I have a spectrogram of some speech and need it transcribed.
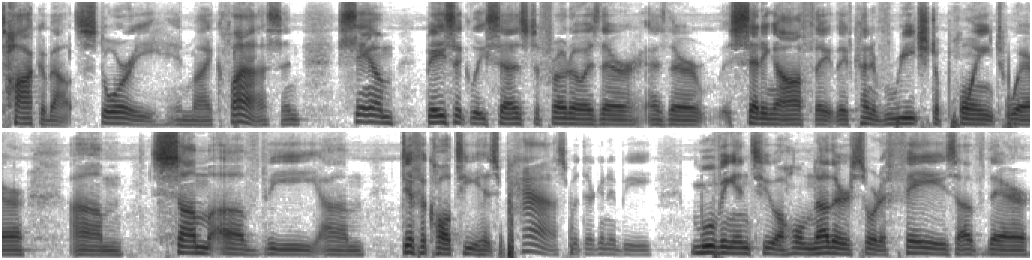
talk about story in my class. And Sam basically says to Frodo as they're as they're setting off, they they've kind of reached a point where um, some of the um, difficulty has passed, but they're going to be moving into a whole nother sort of phase of their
